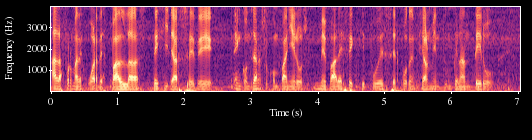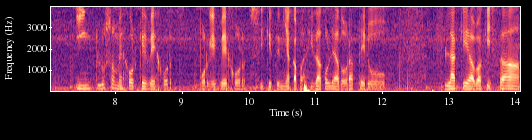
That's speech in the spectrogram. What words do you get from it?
a la forma de jugar de espaldas, de girarse, de encontrar a sus compañeros. Me parece que puede ser potencialmente un delantero incluso mejor que Bejort, porque Bejort sí que tenía capacidad goleadora, pero flaqueaba quizá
